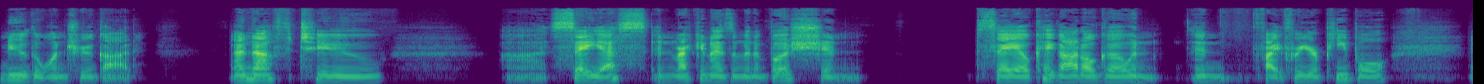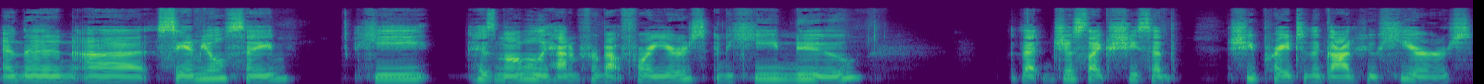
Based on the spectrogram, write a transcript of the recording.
knew the one true God enough to uh, say yes and recognize him in a bush and say, okay, God, I'll go and, and fight for your people. And then uh, Samuel, same. He his mom only had him for about four years, and he knew that just like she said, she prayed to the God who hears.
